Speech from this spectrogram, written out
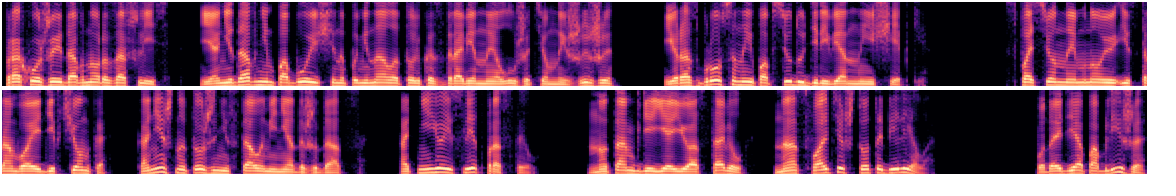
Прохожие давно разошлись, и о недавнем побоище напоминала только здоровенная лужа темной жижи и разбросанные повсюду деревянные щепки. Спасенная мною из трамвая девчонка, конечно, тоже не стала меня дожидаться. От нее и след простыл. Но там, где я ее оставил, на асфальте что-то белело. Подойдя поближе,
